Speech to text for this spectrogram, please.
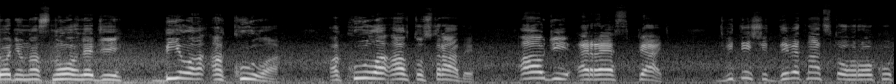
Сьогодні у нас на огляді біла акула. Акула автостради. Audi RS5 2019 року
